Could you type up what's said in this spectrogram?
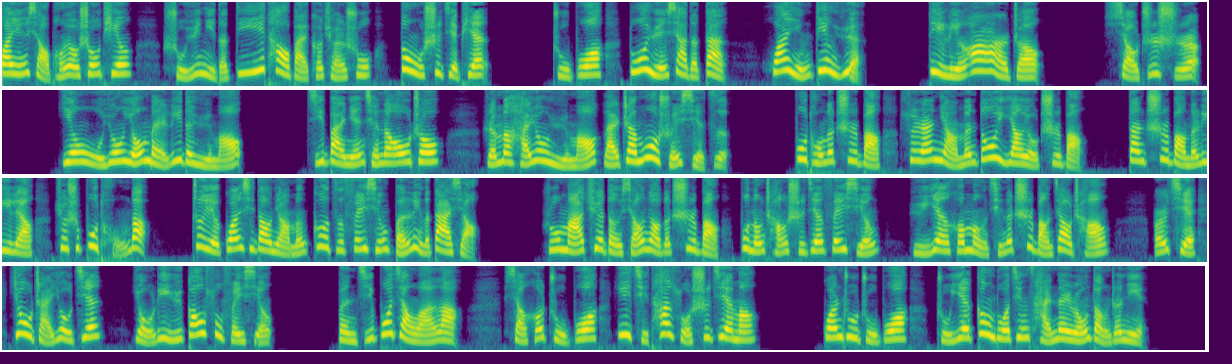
欢迎小朋友收听属于你的第一套百科全书《动物世界》篇。主播多云下的蛋，欢迎订阅。第零二二章：小知识。鹦鹉拥有美丽的羽毛。几百年前的欧洲，人们还用羽毛来蘸墨水写字。不同的翅膀，虽然鸟们都一样有翅膀，但翅膀的力量却是不同的。这也关系到鸟们各自飞行本领的大小。如麻雀等小鸟的翅膀不能长时间飞行，雨燕和猛禽的翅膀较长，而且又窄又尖，有利于高速飞行。本集播讲完了，想和主播一起探索世界吗？关注主播主页，更多精彩内容等着你。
